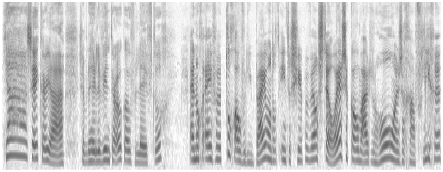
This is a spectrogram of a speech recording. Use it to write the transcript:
Ja, zeker ja. Ze hebben de hele winter ook overleefd, toch? En nog even toch over die bij, want dat interesseert me wel. Stel, hè, ze komen uit een hol en ze gaan vliegen.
